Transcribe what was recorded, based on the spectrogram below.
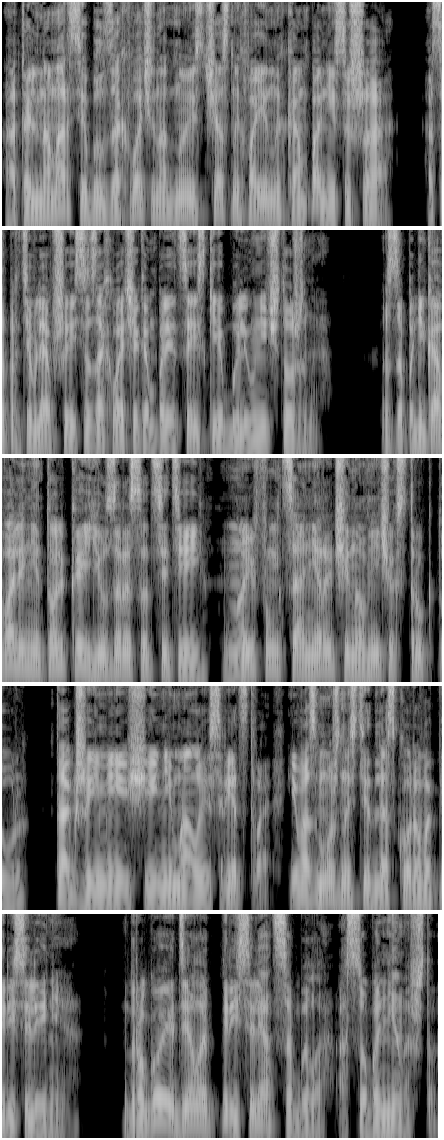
Отель на Марсе был захвачен одной из частных военных компаний США, а сопротивлявшиеся захватчикам полицейские были уничтожены. Запаниковали не только юзеры соцсетей, но и функционеры чиновничьих структур, также имеющие немалые средства и возможности для скорого переселения. Другое дело, переселяться было особо не на что.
